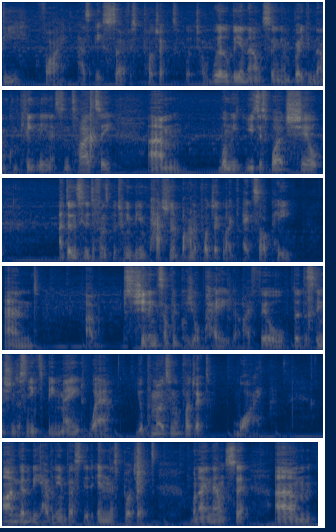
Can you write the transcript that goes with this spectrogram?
DeFi as a service project, which I will be announcing and breaking down completely in its entirety. Um, when we use this word shill, I don't see the difference between being passionate behind a project like XRP and uh, shilling something because you're paid. I feel the distinction just needs to be made where you're promoting a project. Why? I'm going to be heavily invested in this project when I announce it. Um,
